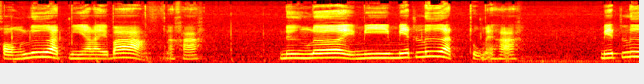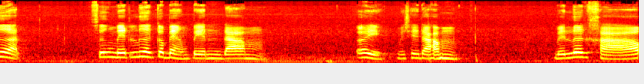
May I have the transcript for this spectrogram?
ของเลือดมีอะไรบ้างนะคะหนึ่งเลยมีเม็ดเลือดถูกไหมคะ เม็ดเลือด ซึ่งเม็ดเลือดก็แบ่งเป็นดำเอ้ย ไม่ใช่ดำเม็ดเลือดขาว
